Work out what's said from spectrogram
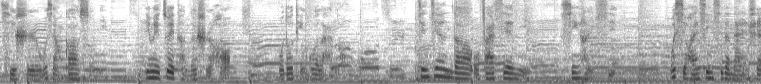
其实我想告诉你，因为最疼的时候，我都挺过来了。渐渐的，我发现你心很细，我喜欢心细的男生。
